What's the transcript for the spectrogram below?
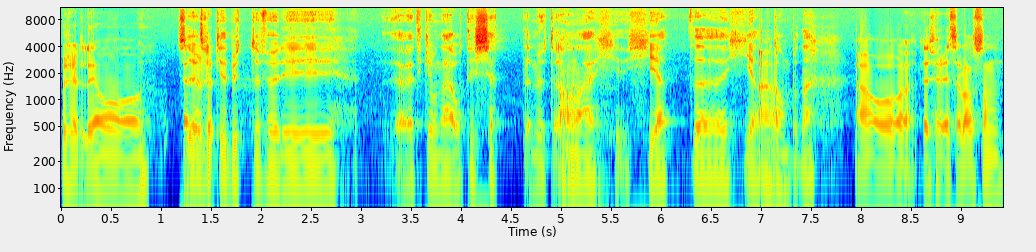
forskjellig. Og Så gjør vel jeg ikke et bytte før i Jeg vet ikke om det er 86. minutt. Han er helt, helt, ja. på tampen der. Ja, og et Fredrikstad-lag som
